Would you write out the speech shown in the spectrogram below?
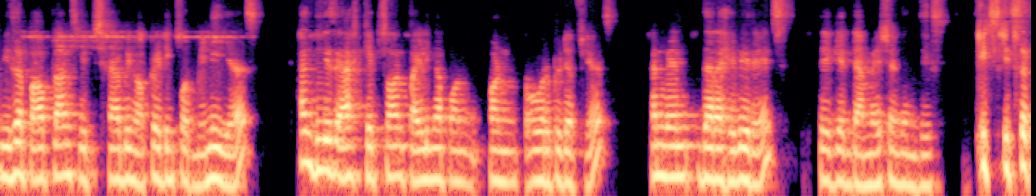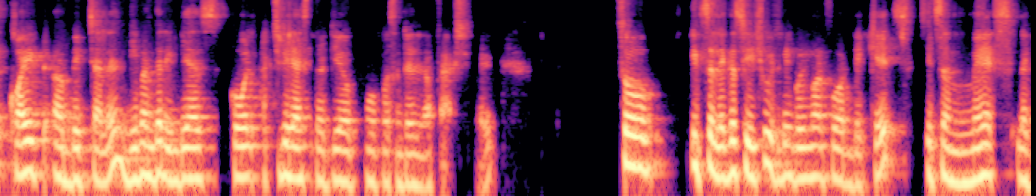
these are power plants which have been operating for many years, and this ash keeps on piling up on on over a period of years. And when there are heavy rains, they get damaged, and then this it's it's a quite a big challenge given that India's coal actually has 30 or more percentage of ash, right? So it's a legacy issue. It's been going on for decades. It's a mess. Like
